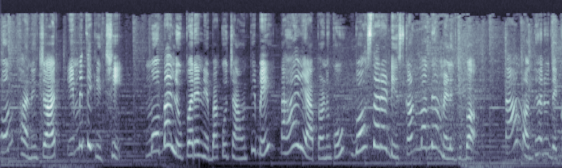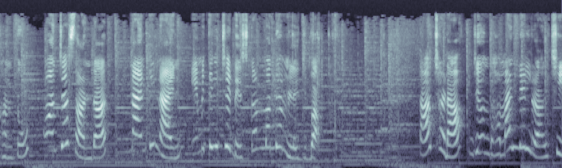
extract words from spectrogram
home furniture এমিতি কিছু মোবাইল উপরে নেওয়া চাহুবে তাহলে আপনার বহু সারা ডিসকাউন্ট মিলিযোগ ତା ମଧ୍ୟରୁ ଦେଖନ୍ତୁ ପଞ୍ଚାଶ ଅଣ୍ଡର ନାଇଣ୍ଟି ନାଇନ୍ ଏମିତି କିଛି ଡିସ୍କାଉଣ୍ଟ ମଧ୍ୟ ମିଳିଯିବ ତା ଛଡ଼ା ଯେଉଁ ଧମାଲ ଡିଲ୍ ରହିଛି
